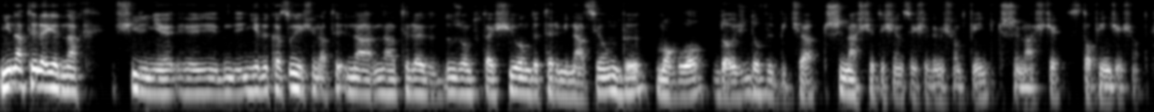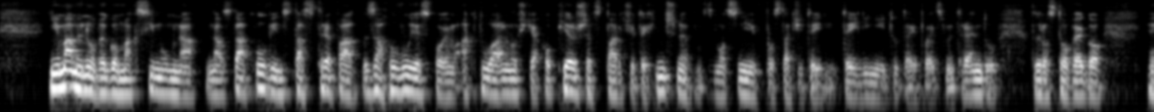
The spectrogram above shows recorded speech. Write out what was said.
Nie na tyle jednak silnie, y, nie wykazuje się na, ty, na, na tyle dużą tutaj siłą, determinacją, by mogło dojść do wybicia 13 075, 13 150. Nie mamy nowego maksimum na Nasdaqu, więc ta strefa zachowuje swoją aktualność jako pierwsze wsparcie techniczne, wzmocnienie w postaci tej, tej linii tutaj powiedzmy trendu wzrostowego. E,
